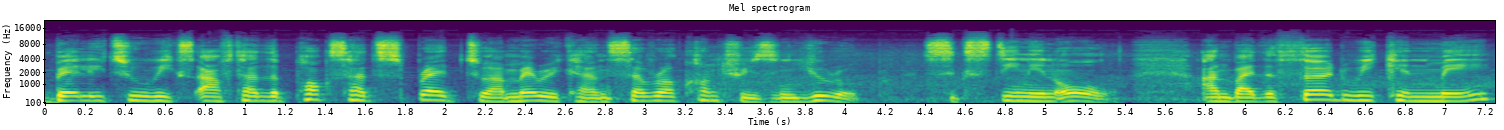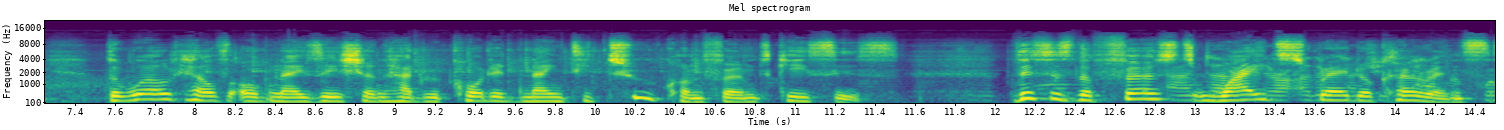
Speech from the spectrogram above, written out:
Barely two weeks after the pox had spread to America and several countries in Europe, 16 in all. And by the third week in May, the World Health Organization had recorded 92 confirmed cases. This is the first and, uh, widespread occurrence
